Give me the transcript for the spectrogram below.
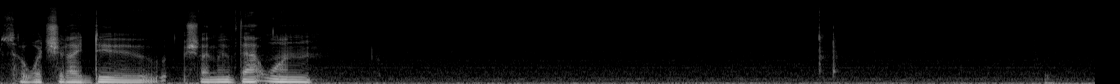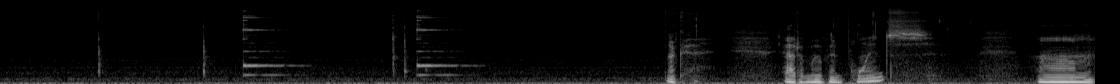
so what should I do? Should I move that one? Okay. Out of movement points. Um,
